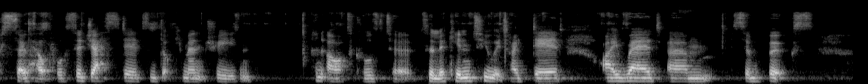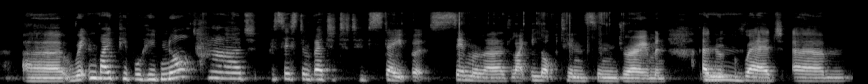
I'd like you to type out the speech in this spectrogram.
so helpful suggested some documentaries and, and articles to to look into, which I did. I read um, some books. Uh, written by people who'd not had persistent vegetative state, but similar, like locked-in syndrome, and and mm. read um,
